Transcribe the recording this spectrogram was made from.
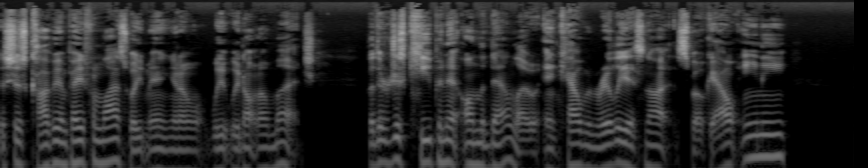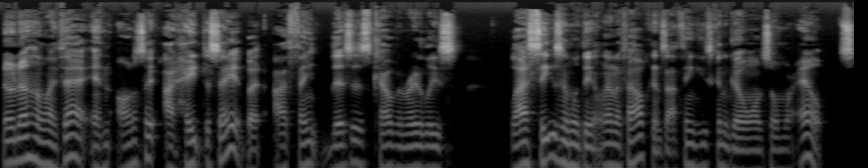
it's just copy and paste from last week, man. You know, we, we don't know much. But they're just keeping it on the down low. And Calvin really has not spoke out any, no, nothing like that. And honestly, I hate to say it, but I think this is Calvin Ridley's last season with the Atlanta Falcons. I think he's going to go on somewhere else.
